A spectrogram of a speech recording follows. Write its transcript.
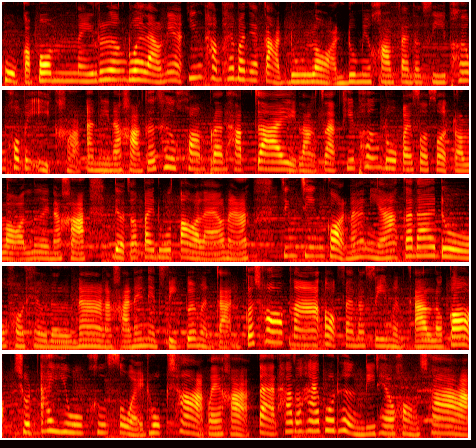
ผูกกับปมในเรื่องด้วยแล้วเนี่ย ยิ่งทำให้บรรยากาศดูหลอน ดูมีความแฟนตาซีเพิ่มเข้าไปอีกค่ะ อันนี้นะคะก็คือความประทับใจหลังจากที่เพิ่งดูไปสดๆร้อนๆเลยนะคะ เดี๋ยวจะไปดูต่อแล้วนะ จริงๆ ก่อนหน้านี้ก็ได้ดู Hotel d e l u n a นะคะใน Netflix ด้วยเหมือนกัน ก็ชอบนะออกแฟนตาซีเหมือนกัน แล้วก็ชุดไอยูคือสวยทุกฉากเลยค่ะ แต่ถ้าจะให้พูดถึงดีเทลของฉาก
